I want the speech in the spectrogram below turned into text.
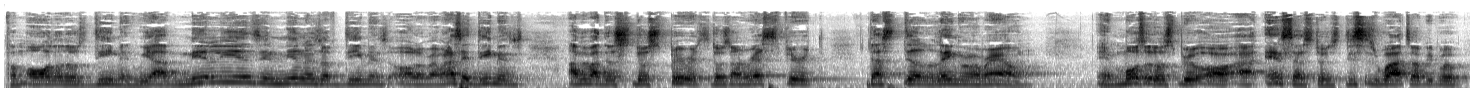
from all of those demons. We have millions and millions of demons all around. When I say demons, I'm about those, those spirits, those unrest spirits that still linger around. And most of those spirits are our ancestors. This is why I tell people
